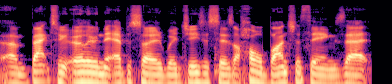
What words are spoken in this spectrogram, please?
um, back to earlier in the episode where Jesus says a whole bunch of things that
